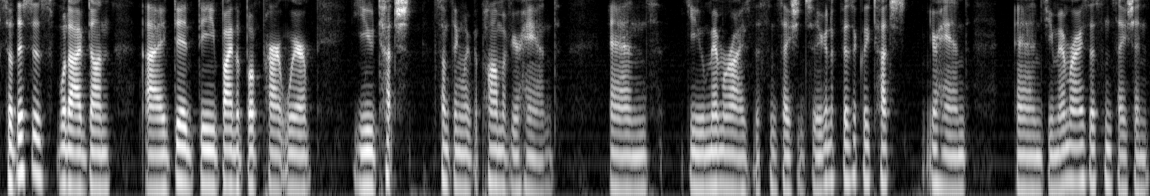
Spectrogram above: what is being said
So this is what I've done. I did the by the book part where you touch something like the palm of your hand and you memorize the sensation. So you're going to physically touch your hand and you memorize the sensation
